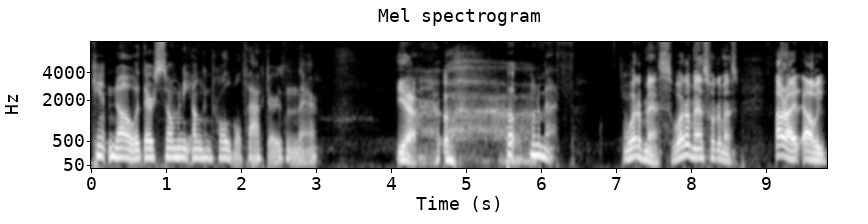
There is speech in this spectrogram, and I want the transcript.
can't know there's so many uncontrollable factors in there Yeah. Ugh, but what a mess what a mess. What a mess. What a mess. All right, Albie.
